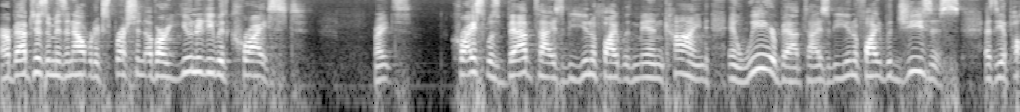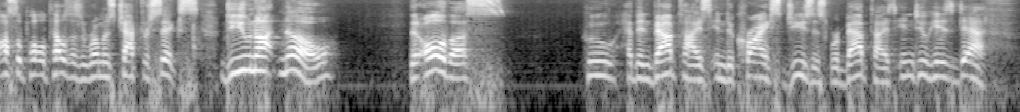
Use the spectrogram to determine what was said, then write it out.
our baptism is an outward expression of our unity with Christ. Right? Christ was baptized to be unified with mankind, and we are baptized to be unified with Jesus. As the Apostle Paul tells us in Romans chapter 6 Do you not know that all of us who have been baptized into Christ Jesus were baptized into his death?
